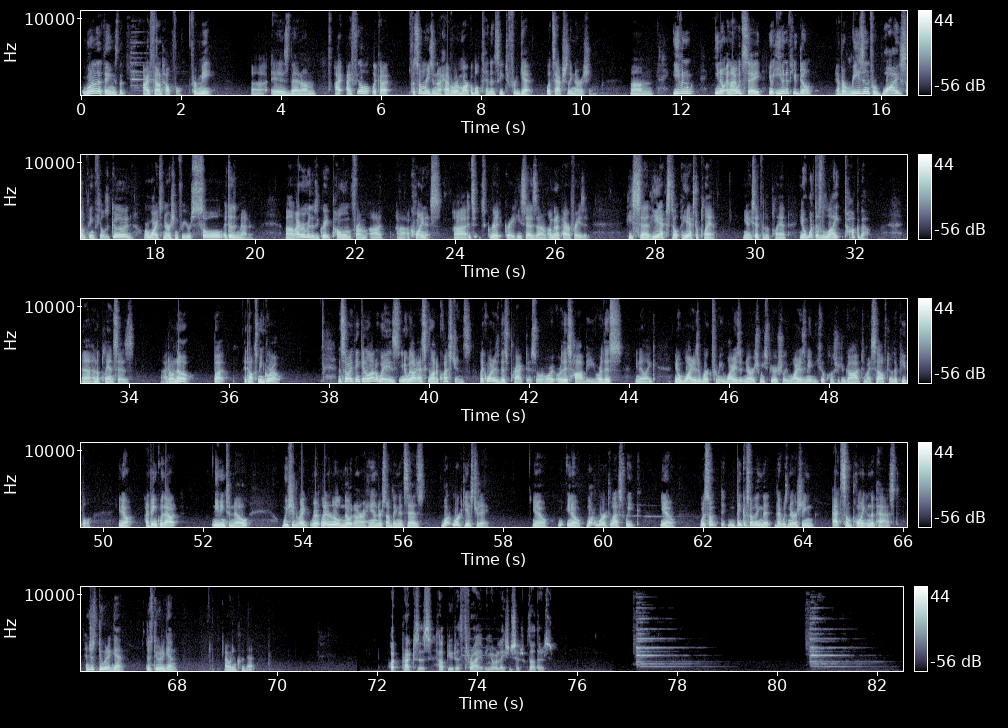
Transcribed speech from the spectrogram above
one of the things that I found helpful for me uh, is that um, I, I feel like I, for some reason, I have a remarkable tendency to forget what's actually nourishing. Um, even, you know, and I would say, you know, even if you don't have a reason for why something feels good or why it's nourishing for your soul, it doesn't matter. Um, I remember a great poem from uh, uh, Aquinas. Uh, it's, it's great, great. He says, um, I'm going to paraphrase it. He said, he asked, a, he asked a plant, you know, he said to the plant, you know, what does light talk about? Uh, and the plant says, I don't know, but it helps me grow. And so I think in a lot of ways, you know, without asking a lot of questions, like what is this practice or, or, or this hobby or this, you know, like, you know, why does it work for me? Why does it nourish me spiritually? Why does it make me feel closer to God, to myself, to other people? You know, I think without needing to know, we should write, let a little note on our hand or something that says, what worked yesterday? You know, you know, what worked last week? You know, was some, think of something that, that was nourishing at some point in the past and just do it again. Just do it again. I would include that. What practices help you to thrive in your relationships with others?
